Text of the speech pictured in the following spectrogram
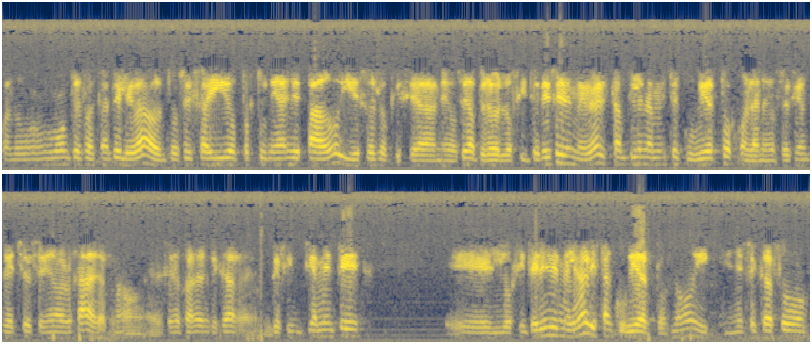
cuando un monto es bastante elevado, entonces hay oportunidades de pago y eso es lo que se ha negociado, pero los intereses de Melgar están plenamente cubiertos con la negociación que ha hecho el señor Hader, ¿no? El señor Hader, definitivamente eh, los intereses de Melgar están cubiertos, ¿no? Y en ese caso,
